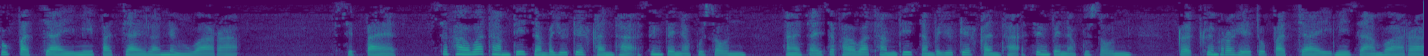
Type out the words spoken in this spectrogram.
ทุกปัจจัยมีปัจจัยละหนึ่งวาระสิบแปดสภาวธรรมที่สัมปยุทธ์ด้วยคันธะซึ่งเป็นอกุศล อาศัยสภาวธรรมที่สัมปยุทธ์ด้วยคันธะซึ่งเป็นอกุศล เกิดขึ้นเพราะเหตุปัจจัยมีสามวาระ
